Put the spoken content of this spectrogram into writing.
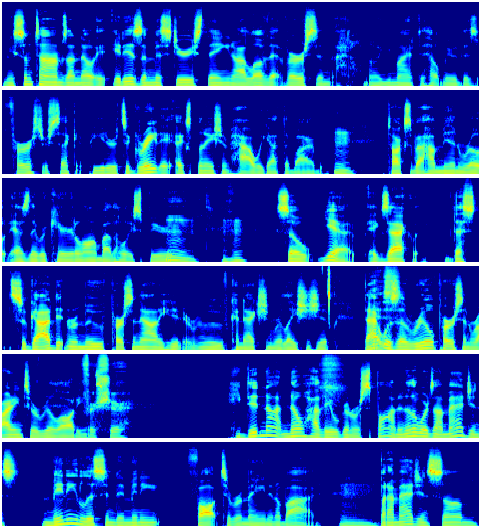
I mean, sometimes I know it, it is a mysterious thing. You know, I love that verse, and I don't know. You might have to help me with this. First or Second Peter. It's a great explanation of how we got the Bible. Mm. It talks about how men wrote as they were carried along by the Holy Spirit. Mm. Mm-hmm. So yeah, exactly. That's so God didn't remove personality. He didn't remove connection, relationship. That was a real person writing to a real audience. For sure. He did not know how they were going to respond. In other words, I imagine many listened and many fought to remain and abide, Mm. but I imagine some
